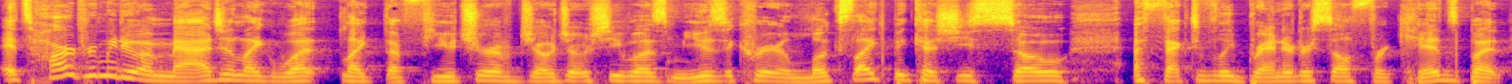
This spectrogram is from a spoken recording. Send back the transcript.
It's hard for me to imagine like what like the future of JoJo Siwa's music career looks like because she's so effectively branded herself for kids, but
